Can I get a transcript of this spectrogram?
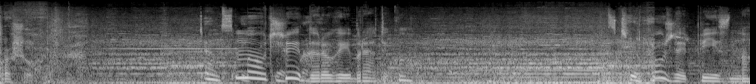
Прошу. Мовчи, дорогий братику. Уже пізно.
